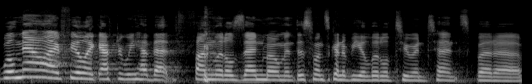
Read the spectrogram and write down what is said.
Well, now I feel like after we had that fun little Zen moment, this one's going to be a little too intense. But uh,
